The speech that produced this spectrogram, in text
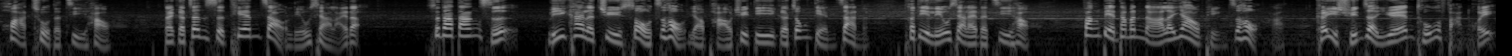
画出的记号，那个正是天照留下来的，是他当时离开了巨兽之后，要跑去第一个终点站呢，特地留下来的记号。方便他们拿了药品之后啊，可以循着原途返回。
